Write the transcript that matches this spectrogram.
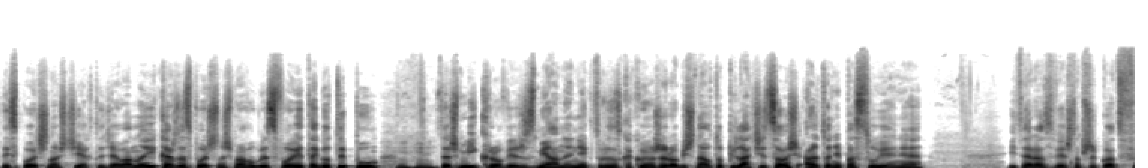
tej społeczności, jak to działa. No i każda społeczność ma w ogóle swoje tego typu Mhm. też mikro, wiesz, zmiany, nie? Które zaskakują, że robisz na autopilacie coś, ale to nie pasuje, nie? I teraz wiesz, na przykład w,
